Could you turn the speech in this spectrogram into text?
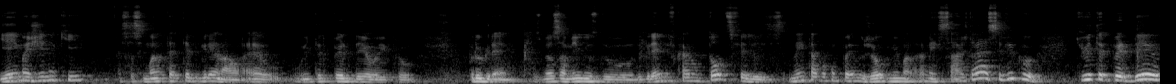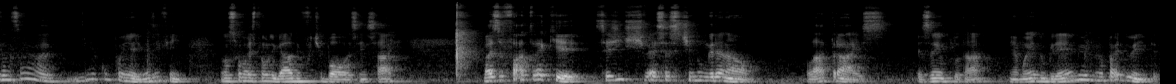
E aí imagina que essa semana até teve Grenal, né? O, o Inter perdeu aí pro, pro Grêmio. Os meus amigos do, do Grêmio ficaram todos felizes. Nem estava acompanhando o jogo, me mandaram mensagem. Ah, você viu que o, que o Inter perdeu? Eu falei, ah, nem acompanhei. Mas enfim, não sou mais tão ligado em futebol assim, sabe? Mas o fato é que, se a gente estivesse assistindo um Grenal lá atrás, exemplo, tá? Minha mãe é do Grêmio e meu pai é do Inter.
